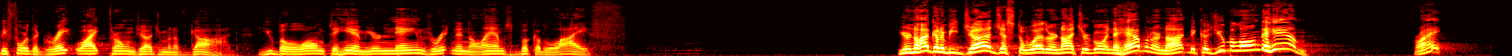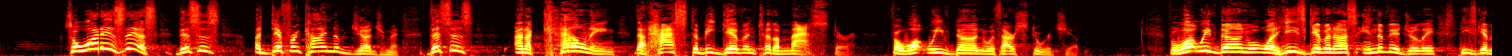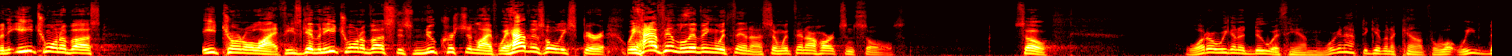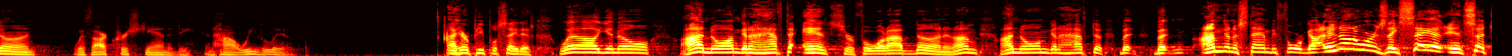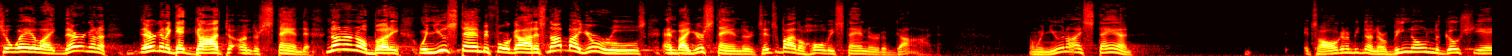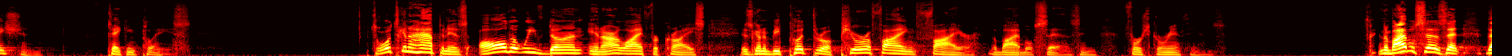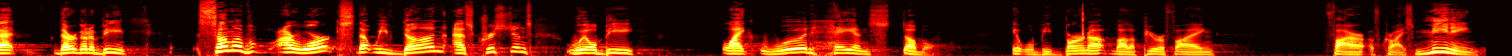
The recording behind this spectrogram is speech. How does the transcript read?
before the great white throne judgment of God. You belong to Him. Your name's written in the Lamb's book of life. You're not going to be judged as to whether or not you're going to heaven or not because you belong to Him. Right? So, what is this? This is a different kind of judgment. This is an accounting that has to be given to the Master for what we've done with our stewardship. For what we've done with what He's given us individually, He's given each one of us eternal life. He's given each one of us this new Christian life. We have His Holy Spirit, we have Him living within us and within our hearts and souls. So, what are we going to do with Him? We're going to have to give an account for what we've done with our Christianity and how we've lived. I hear people say this well, you know, I know I'm going to have to answer for what I've done, and I'm, I know I'm going to have to, but, but I'm going to stand before God. In other words, they say it in such a way like they're going to, they're going to get God to understand it. No, no, no, buddy. When you stand before God, it's not by your rules and by your standards, it's by the holy standard of God. And when you and I stand, it's all going to be done. There will be no negotiation taking place. So, what's going to happen is all that we've done in our life for Christ is going to be put through a purifying fire, the Bible says in 1 Corinthians. And the Bible says that, that there are going to be some of our works that we've done as Christians will be like wood, hay, and stubble. It will be burned up by the purifying fire of Christ. Meaning,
